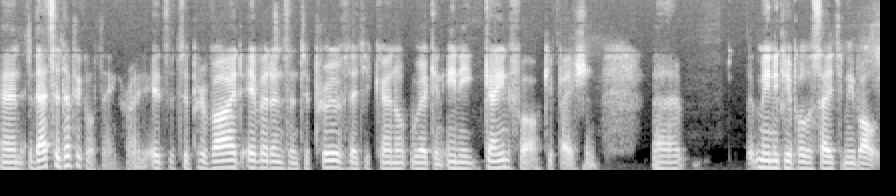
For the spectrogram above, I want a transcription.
And that's a difficult thing, right? It's to provide evidence and to prove that you cannot work in any gainful occupation. Uh, many people say to me, well,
